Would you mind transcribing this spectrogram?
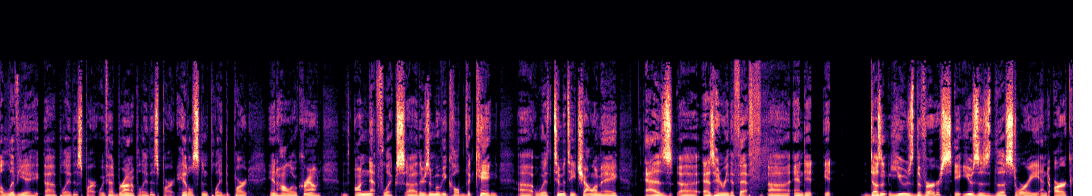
Olivier uh, play this part. We've had Branagh play this part. Hiddleston played the part in Hollow Crown. On Netflix, uh, there's a movie called The King uh, with Timothy Chalamet as uh, as Henry V, uh, and it it doesn't use the verse. It uses the story and arc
